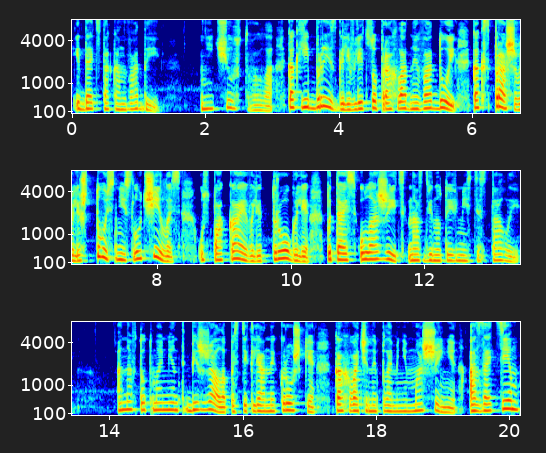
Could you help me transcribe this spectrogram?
и дать стакан воды не чувствовала, как ей брызгали в лицо прохладной водой, как спрашивали, что с ней случилось, успокаивали, трогали, пытаясь уложить на сдвинутые вместе столы. Она в тот момент бежала по стеклянной крошке к охваченной пламенем машине, а затем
